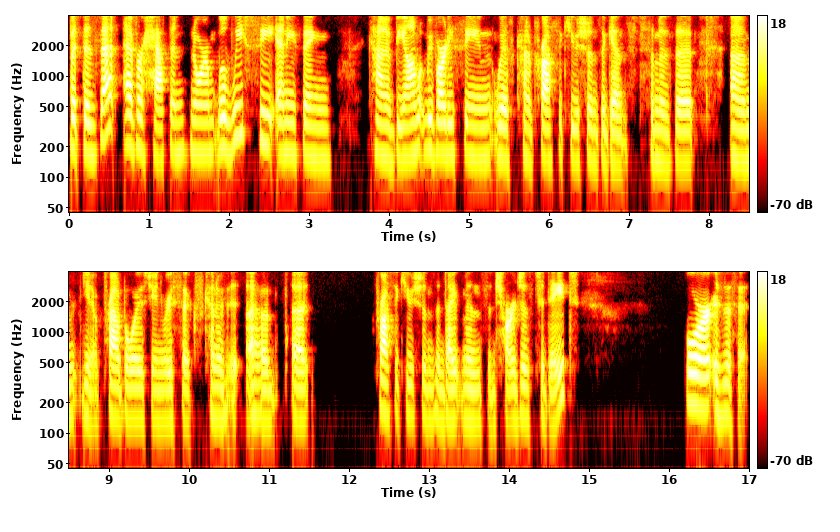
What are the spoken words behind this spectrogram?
But does that ever happen norm? Will we see anything kind of beyond what we've already seen with kind of prosecutions against some of the um, you know proud boys january 6th kind of uh, uh, prosecutions indictments and charges to date? Or is this it?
